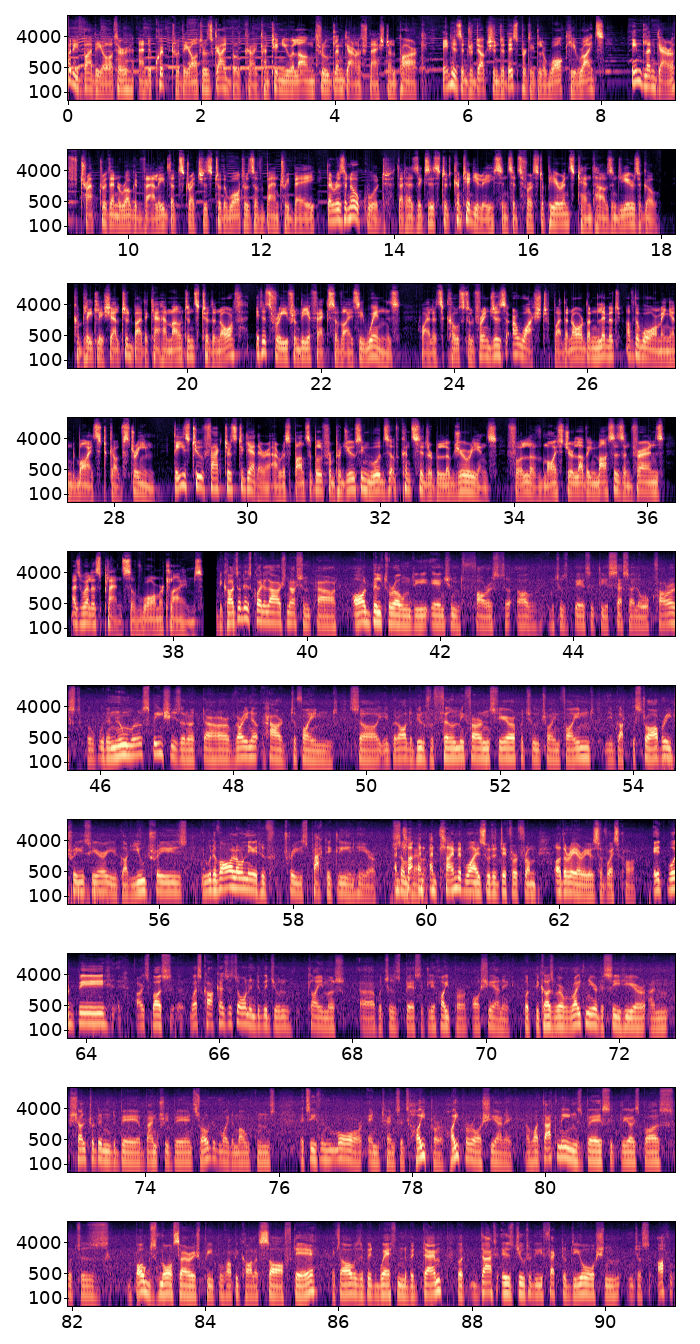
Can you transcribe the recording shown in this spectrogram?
Accompanied by the author and equipped with the author's guidebook, I continue along through Glengarriff National Park. In his introduction to this particular walk, he writes In Glengarriff, trapped within a rugged valley that stretches to the waters of Bantry Bay, there is an oak wood that has existed continually since its first appearance 10,000 years ago. Completely sheltered by the Caha Mountains to the north, it is free from the effects of icy winds, while its coastal fringes are washed by the northern limit of the warming and moist Gulf Stream. These two factors together are responsible for producing woods of considerable luxuriance, full of moisture loving mosses and ferns, as well as plants of warmer climes. Because it is quite a large national park, all built around the ancient forest, of, which was basically a sessile oak forest, but with innumerable species in it that are very hard to find. So you've got all the beautiful filmy ferns here, which we'll try and find. You've got the strawberry trees here, you've got yew trees. You would have all our native trees practically in here. And, cl- and, and climate wise, would it differ from other areas of West Cork? It would be, I suppose, West Cork has its own individual climate, uh, which is basically hyper oceanic. But because we're right near the sea here and sheltered in the bay of Bantry Bay and surrounded by the mountains, it's even more intense. It's hyper, hyper oceanic. And what that means basically, I suppose, which is bugs most Irish people what we call a soft day. It's always a bit wet and a bit damp, but that is due to the effect of the ocean just off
